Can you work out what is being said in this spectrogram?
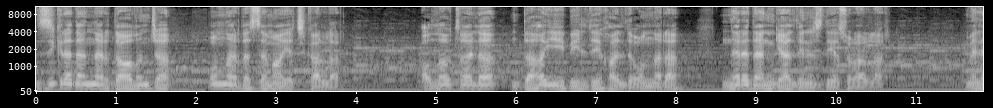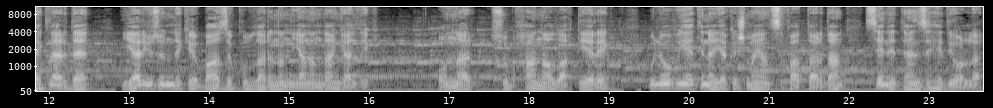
Zikredenler dağılınca onlar da semaya çıkarlar. Allahu Teala daha iyi bildiği halde onlara nereden geldiniz diye sorarlar. Melekler de yeryüzündeki bazı kullarının yanından geldik. Onlar Subhanallah diyerek uluhiyetine yakışmayan sıfatlardan seni tenzih ediyorlar.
